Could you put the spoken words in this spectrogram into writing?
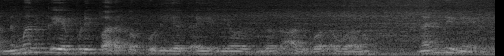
அனுமனுக்கு எப்படி பறக்கக்கூடிய தைரியம் இருந்ததோ அதுபோல் வரும். நன்றி நேரம்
